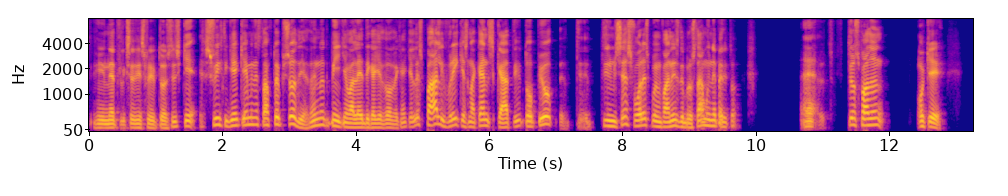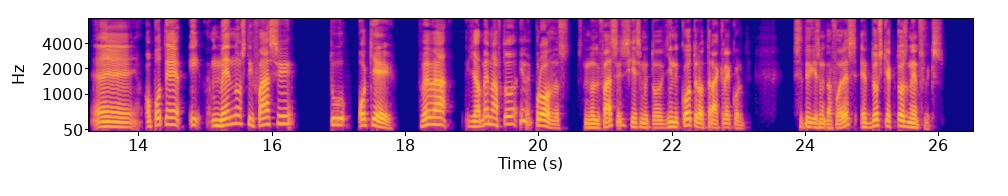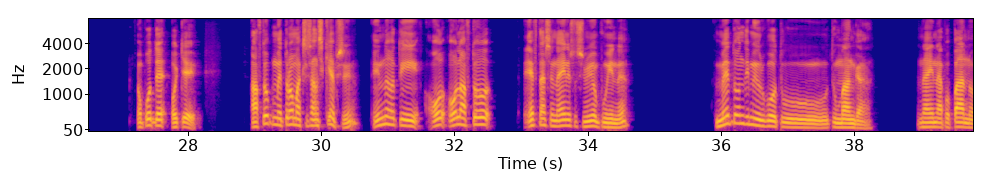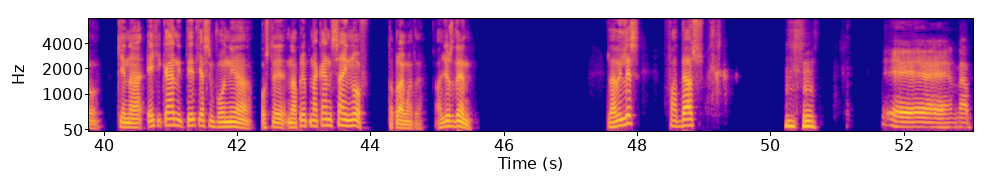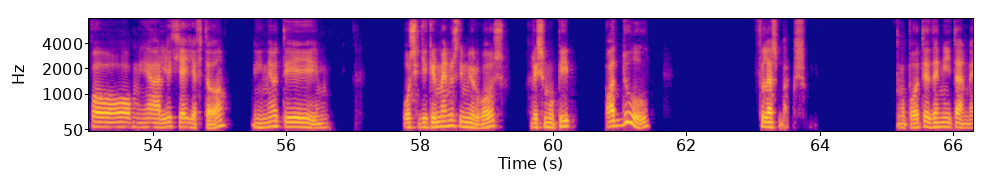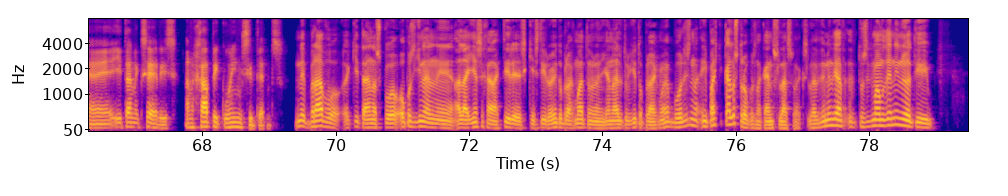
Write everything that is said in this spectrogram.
η Netflix σε τέτοιες περιπτώσεις και σφίχτηκε και έμεινε στα 8 επεισόδια. Δεν είναι ότι πήγε και βάλε 11 και 12 και λες πάλι βρήκες να κάνεις κάτι το οποίο ε, τις μισές φορές που εμφανίζεται μπροστά μου είναι περιττό. Ε, Τέλος πάντων, οκ. Ε, οπότε ε, μένω στη φάση του οκ. Βέβαια, για μένα αυτό είναι πρόοδος στην όλη φάση σε σχέση με το γενικότερο track record σε τέτοιες μεταφορές εντός και εκτός Netflix. Οπότε, οκ. αυτό που με τρόμαξε σαν σκέψη είναι ότι όλο αυτό έφτασε να είναι στο σημείο που είναι με τον δημιουργό του, του μάγκα να είναι από πάνω και να έχει κάνει τέτοια συμφωνία ώστε να πρέπει να κάνει sign off τα πράγματα. Αλλιώς δεν. Δηλαδή λες φαντάσου ε, να πω μια αλήθεια γι' αυτό είναι ότι ο συγκεκριμένος δημιουργός χρησιμοποιεί παντού flashbacks. Οπότε δεν ήταν, ε, ήταν ξέρεις, unhappy coincidence. Ναι, μπράβο. Ε, κοίτα, να σου πω, όπως γίνανε αλλαγές σε χαρακτήρες και στη ροή των πραγμάτων για να λειτουργεί το πράγμα, μπορείς να... υπάρχει και καλός τρόπος να κάνεις flashbacks. Δηλαδή, το ζήτημά μου δεν είναι ότι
